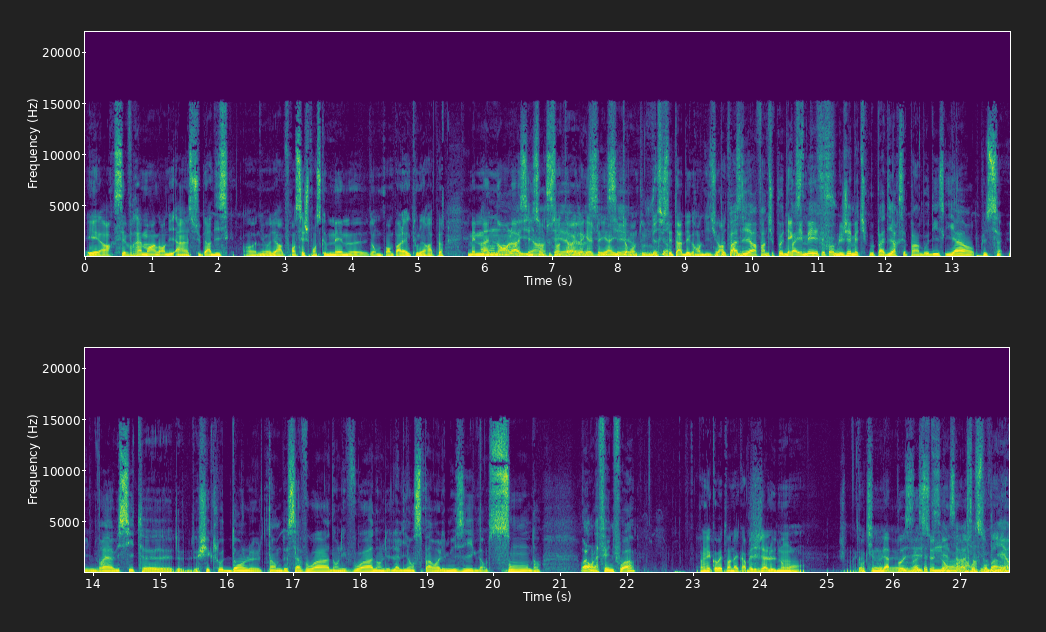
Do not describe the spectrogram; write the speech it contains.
Et alors que c'est vraiment un grand, un super disque au niveau du rap français. Je pense que même, euh, on peut en parler avec tous les rappeurs. Même Ah non, maintenant, non, là, ils sont tous enterrés de la euh, c'est- ils te rendent toujours. bien sûr. C'est un des grands disques du Tu peux rap pas français. dire, enfin, tu peux ne pas aimer, t'es pas obligé, mais tu peux pas dire que c'est pas un beau disque. Il y a en plus une vraie réussite euh, de, de chez Claude dans le timbre de sa voix, dans les voix, dans l'alliance parole et musique, dans le son, dans. Voilà, on l'a fait une fois. On est complètement d'accord. Mais déjà, le nom. Donc, il nous l'a euh, posé ouais, ce nom. Ça reste un souvenir.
